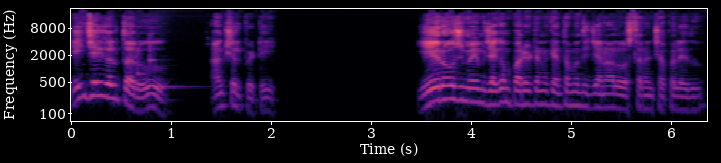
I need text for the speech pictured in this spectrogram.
ఏం చేయగలుగుతారు? ఆంక్షలు పెట్టి. ఏ రోజు మేము జగన్ పర్యటనకు ఎంతమంది జనాలు వస్తారని చెప్పలేదు.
